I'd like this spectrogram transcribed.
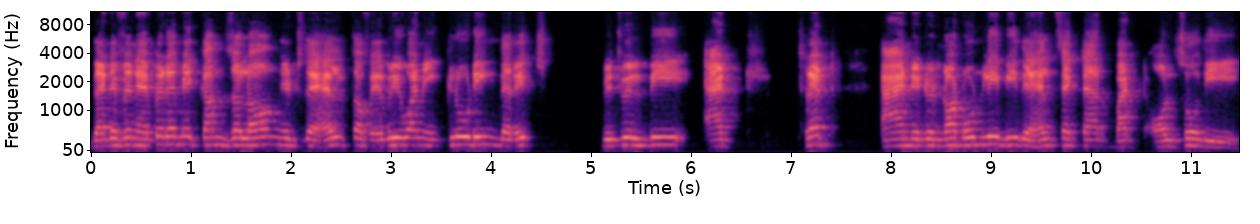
that if an epidemic comes along, it's the health of everyone, including the rich, which will be at threat. And it will not only be the health sector, but also the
